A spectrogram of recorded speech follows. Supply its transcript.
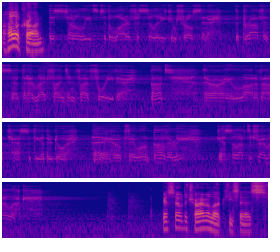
A holocron. This tunnel leads to the water facility control center. The Prophet said that I might find N540 there. But there are a lot of outcasts at the other door. I hope they won't bother me. Guess I'll have to try my luck. Guess I'll have to try my luck, he says.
